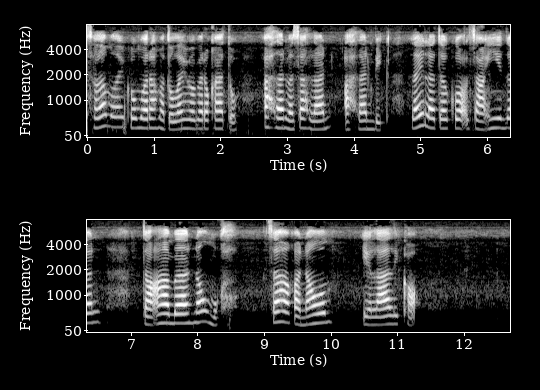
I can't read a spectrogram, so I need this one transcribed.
Assalamualaikum warahmatullahi wabarakatuh. Ahlan wa sahlan, ahlan bik. Lailataku sa'idan ta'aba naumuk. Sahaka naum ila liqa.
